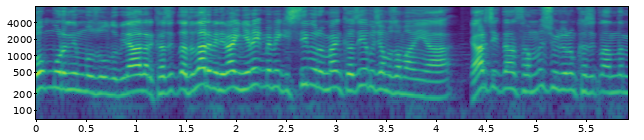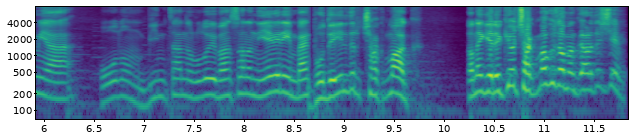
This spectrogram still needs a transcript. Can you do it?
Çok moralim bozuldu birader kazıkladılar beni ben yemek memek istemiyorum ben kazı yapacağım o zaman ya Gerçekten samimi söylüyorum kazıklandım ya Oğlum bin tane ruloyu ben sana niye vereyim ben Bu değildir çakmak sana gerekiyor çakmak o zaman kardeşim.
